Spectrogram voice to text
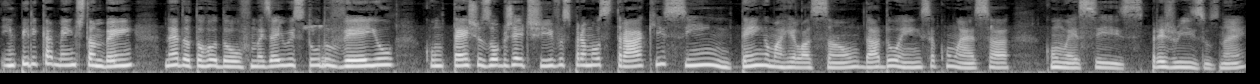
empiricamente também, né, doutor Rodolfo, mas aí o estudo veio com testes objetivos para mostrar que sim, tem uma relação da doença com essa com esses prejuízos, né?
